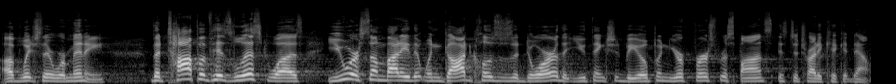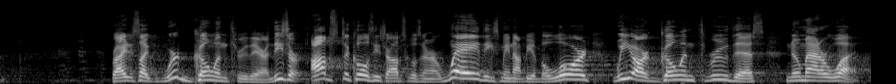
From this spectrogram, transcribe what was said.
of which there were many, the top of his list was you are somebody that when God closes a door that you think should be open, your first response is to try to kick it down right? It's like we're going through there. And these are obstacles. These are obstacles in our way. These may not be of the Lord. We are going through this no matter what.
